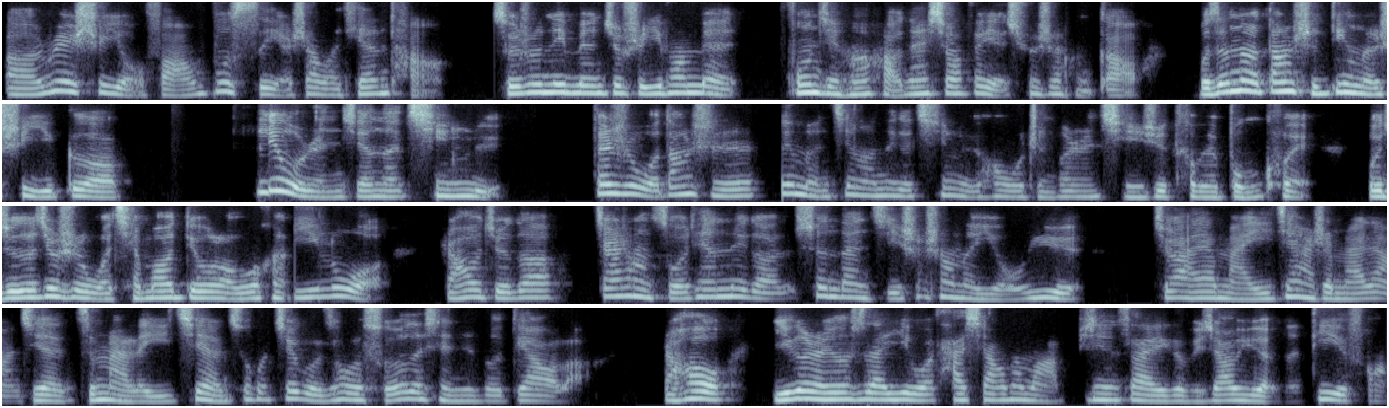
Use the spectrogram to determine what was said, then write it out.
呃瑞士有房不死也上了天堂，所以说那边就是一方面。风景很好，但消费也确实很高。我在那当时订的是一个六人间的青旅，但是我当时推门进了那个青旅以后，我整个人情绪特别崩溃。我觉得就是我钱包丢了，我很低落，然后觉得加上昨天那个圣诞集市上的犹豫，就哎呀买一件还是买两件，只买了一件，最后结果最后所有的现金都掉了。然后一个人又是在异国他乡的嘛，毕竟在一个比较远的地方，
